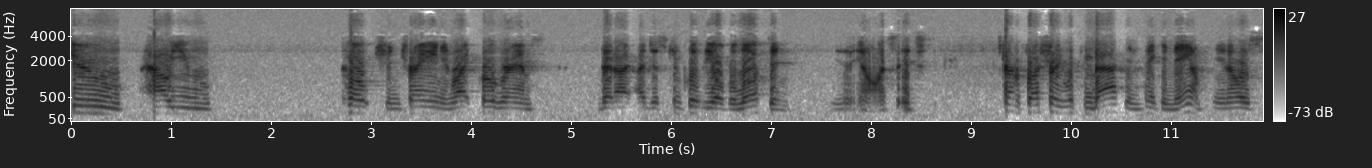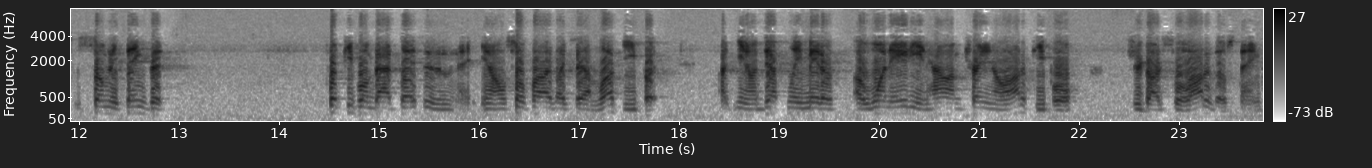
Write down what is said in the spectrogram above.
to how you coach and train and write programs that I, I just completely overlooked. And you know, it's it's kind of frustrating looking back and thinking, damn, you know, there's so many things that people in bad places. And you know, so far I'd like to say I'm lucky, but you know, definitely made a, a 180 in how I'm training a lot of people with regards to a lot of those things.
